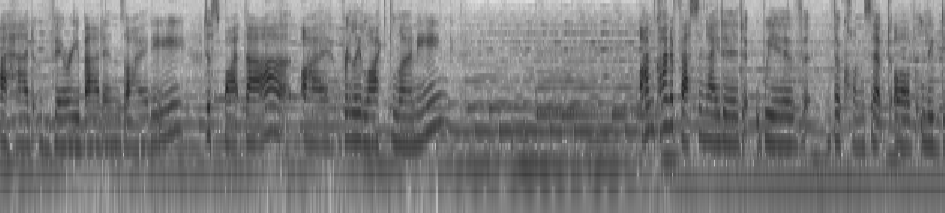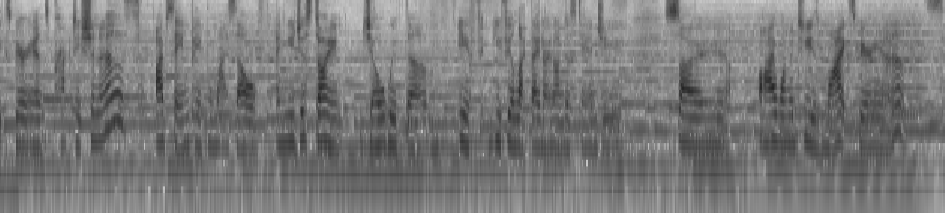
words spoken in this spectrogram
I had very bad anxiety. Despite that, I really liked learning. I'm kind of fascinated with the concept of lived experience practitioners. I've seen people myself and you just don't gel with them if you feel like they don't understand you. So I wanted to use my experience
